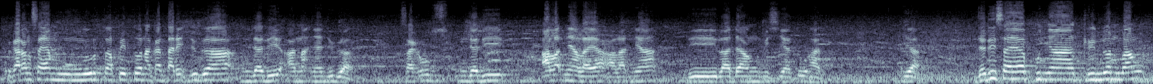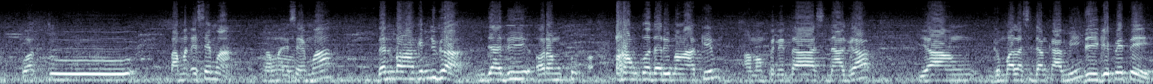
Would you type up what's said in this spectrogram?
Terkadang saya mengulur tapi Tuhan akan tarik juga menjadi anaknya juga. Saya harus menjadi alatnya lah ya, alatnya di ladang misi Tuhan. Ya. Jadi saya punya kerinduan Bang waktu tamat SMA, tamat Oh. SMA dan Bang Hakim juga menjadi orang tu, orang tua dari Bang Hakim, Amang Pendeta Sinaga yang gembala sidang kami di GPT,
